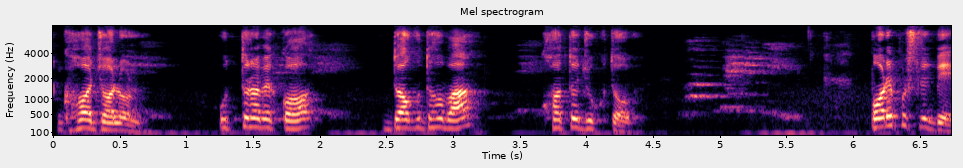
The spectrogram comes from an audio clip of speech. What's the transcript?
ঘ জ্বলন। উত্তর হবে ক দগ্ধ বা ক্ষতযুক্ত। পরে প্রশ্ন লিখবে,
